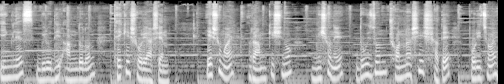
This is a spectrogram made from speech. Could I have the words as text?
ইংরেজ বিরোধী আন্দোলন থেকে সরে আসেন। এ সময় রামকৃষ্ণ মিশনে দুইজন সন্ন্যাসীর সাথে পরিচয়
